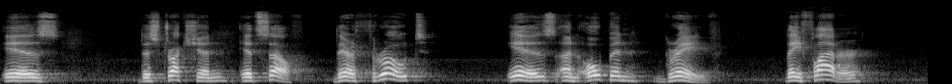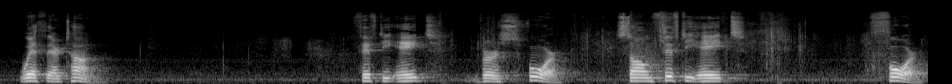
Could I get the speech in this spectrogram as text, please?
is destruction itself. Their throat is an open grave. They flatter with their tongue. 58, verse 4. Psalm 58, 4.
